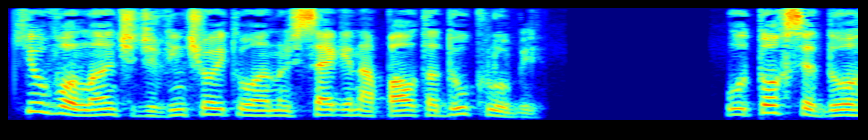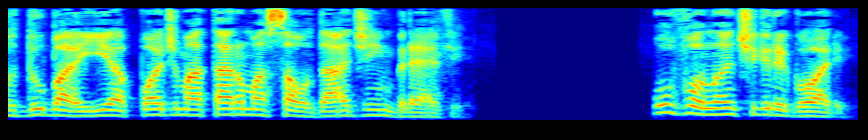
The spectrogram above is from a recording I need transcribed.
que o volante de 28 anos segue na pauta do clube. O torcedor do Bahia pode matar uma saudade em breve. O volante Gregori,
